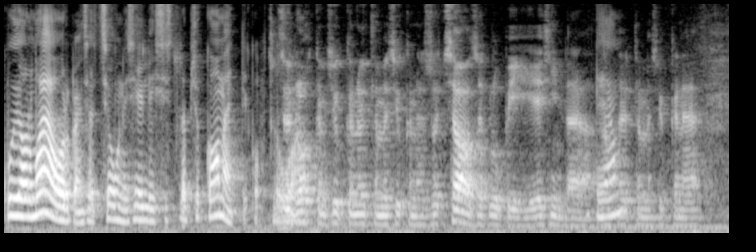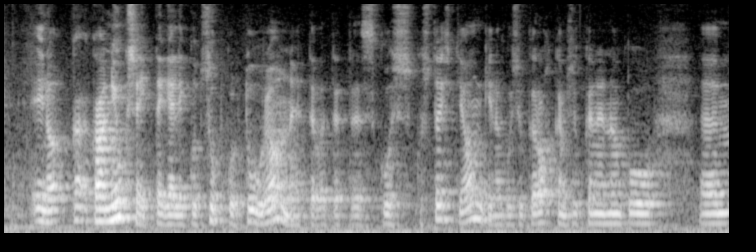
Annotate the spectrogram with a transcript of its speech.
kui on vaja organisatsiooni sellist, siis tuleb sihuke ametikoht luua. see on rohkem sihukene, ütleme sihukene sotsiaalse klubi esindaja, noh ütleme sihukene. Ei no ka, ka niukseid tegelikult subkultuure on ettevõtetes, kus, kus tõesti ongi nagu sihuke rohkem sihukene nagu ähm,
